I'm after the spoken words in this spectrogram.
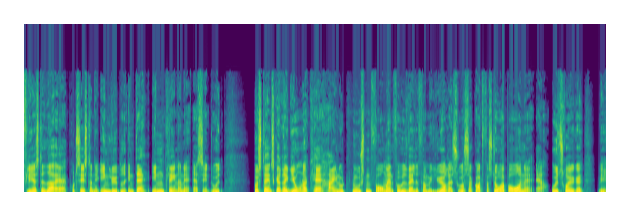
Flere steder er protesterne indløbet endda inden planerne er sendt ud. Hos danske regioner kan Heino Knudsen, formand for udvalget for miljø og ressourcer, godt forstå, at borgerne er udtrygge ved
